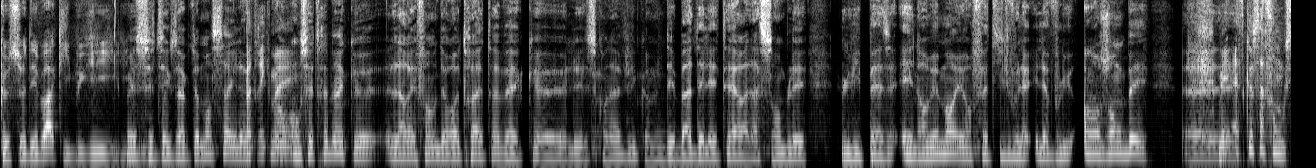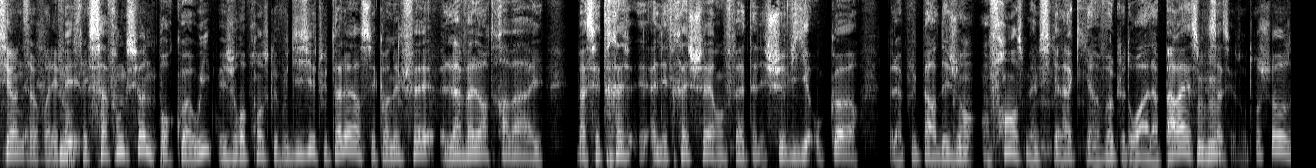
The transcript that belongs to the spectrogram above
que ce débat qui... qui- Mais c'est exactement ça. Il a- Patrick Mahé. on, on sait très bien que la réforme des retraites, avec euh, les- ce qu'on a vu comme débat délétère à l'Assemblée, lui pèse énormément. Et en fait, il, voulait, il a voulu enjamber. Euh, Mais est-ce que ça fonctionne, ça, auprès des mais Français? ça fonctionne, pourquoi? Oui, et je reprends ce que vous disiez tout à l'heure, c'est qu'en effet, la valeur travail, bah, c'est très, elle est très chère en fait, elle est chevillée au corps de la plupart des gens en France, même s'il y en a qui invoquent le droit à la paresse, mais Mhm. ça c'est autre chose.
